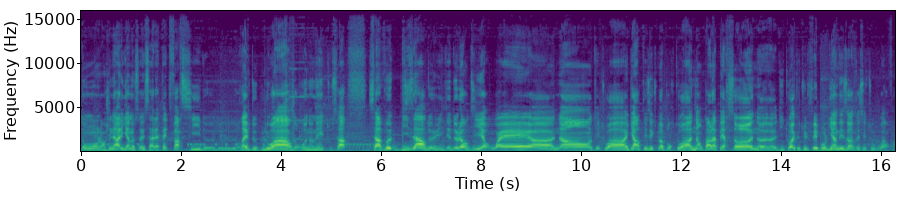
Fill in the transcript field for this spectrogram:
dont, en général, les gamins, vous savez, ça a la tête farcie de, de, rêve de gloire, de renommée, tout ça. C'est un peu bizarre de, de leur dire « Ouais, euh, non, tais-toi, garde tes exploits pour toi, n'en parle à personne, euh, dis-toi que tu le fais pour le bien des autres et c'est tout. Ouais, enfin...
